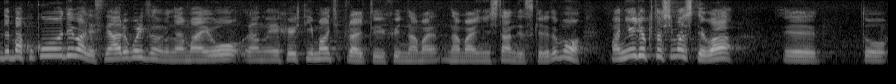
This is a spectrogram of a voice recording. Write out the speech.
で、まあ、ここではですね、アルゴリズムの名前をあの FFT マルチプライというふうに名前名前にしたんですけれども、まあ、入力としましては、えっと、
